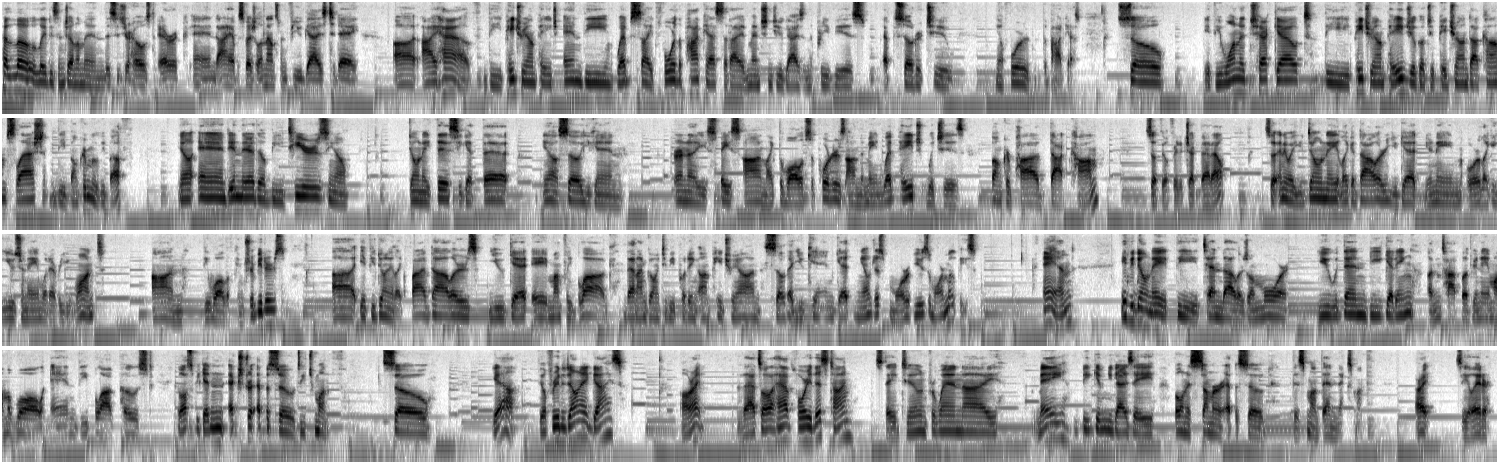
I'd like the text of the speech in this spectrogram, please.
Hello, ladies and gentlemen. This is your host, Eric, and I have a special announcement for you guys today. Uh, I have the Patreon page and the website for the podcast that I had mentioned to you guys in the previous episode or two, you know, for the podcast. So, if you want to check out the Patreon page, you'll go to patreon.com slash the bunker movie buff. You know, and in there there'll be tiers, you know, donate this, you get that, you know, so you can earn a space on like the wall of supporters on the main webpage, which is bunkerpod.com. So feel free to check that out. So anyway, you donate like a dollar, you get your name or like a username, whatever you want, on the wall of contributors. Uh, if you donate like $5, you get a monthly blog that I'm going to be putting on Patreon so that you can get, you know, just more reviews of more movies. And if you donate the $10 or more, you would then be getting, on top of your name on the wall and the blog post, you'll also be getting extra episodes each month. So, yeah, feel free to donate, guys. All right, that's all I have for you this time. Stay tuned for when I may be giving you guys a bonus summer episode this month and next month. All right, see you later.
